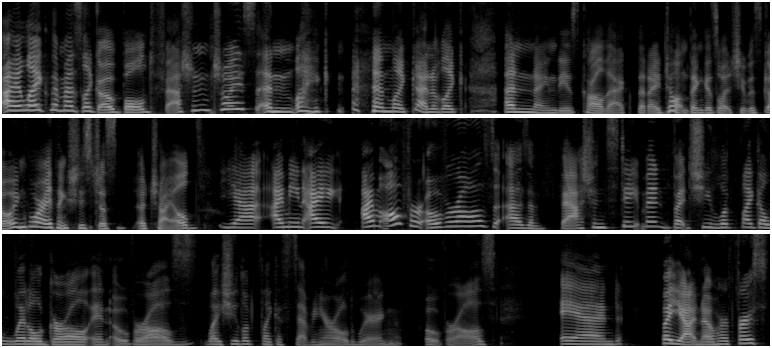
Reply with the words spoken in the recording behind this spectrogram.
I like them as like a bold fashion choice and like and like kind of like a '90s callback that I don't think is what she was going for. I think she's just a child. Yeah, I mean, I I'm all for overalls as a fashion statement, but she looked like a little girl in overalls. Like she looked like a 7-year-old wearing overalls. And but yeah, no, her first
